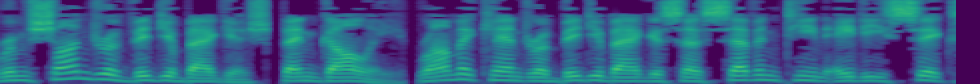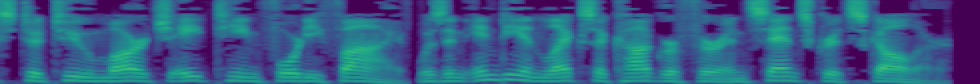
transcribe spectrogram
Ramchandra Vidyabagish Bengali, Ramakandra Vidyabhagasa 1786–2 March 1845 was an Indian lexicographer and Sanskrit scholar.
